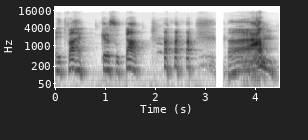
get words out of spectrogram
Ей, това е красота! Ам!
